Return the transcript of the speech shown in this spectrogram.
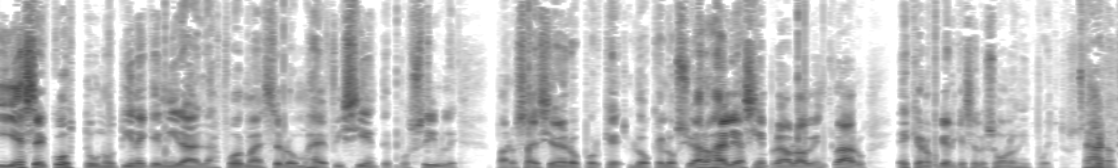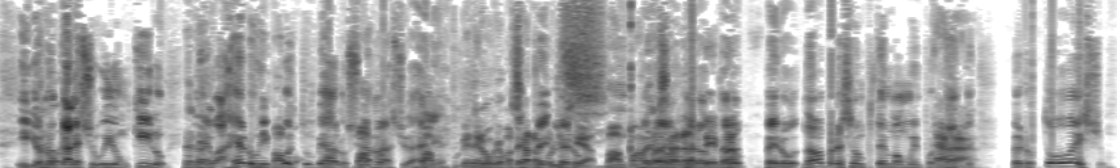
Y ese costo uno tiene que mirar la forma de ser lo más eficiente posible para usar ese dinero, porque lo que los ciudadanos de siempre han hablado bien claro es que no quieren que se les suban los impuestos. Claro, y yo pero- nunca le he subido un kilo, pero- le bajé los impuestos Vamos, un viaje a los ciudadanos de la ciudad de vamos, porque tenemos que pasar a Pero- policía. pero- Vamos a pero- pasar al pero- tema. pero- pero- no, pero eso es un tema muy importante. Ajá. Pero todo eso,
